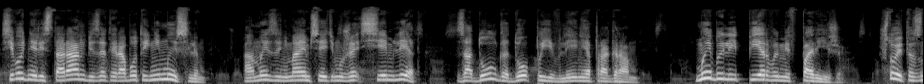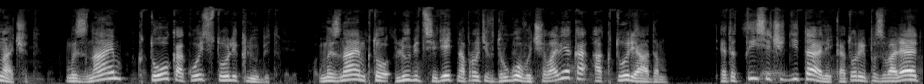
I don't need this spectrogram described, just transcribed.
Сегодня ресторан без этой работы немыслим, а мы занимаемся этим уже 7 лет, задолго до появления программ. Мы были первыми в Париже. Что это значит? Мы знаем, кто какой столик любит. Мы знаем, кто любит сидеть напротив другого человека, а кто рядом. Это тысячи деталей, которые позволяют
